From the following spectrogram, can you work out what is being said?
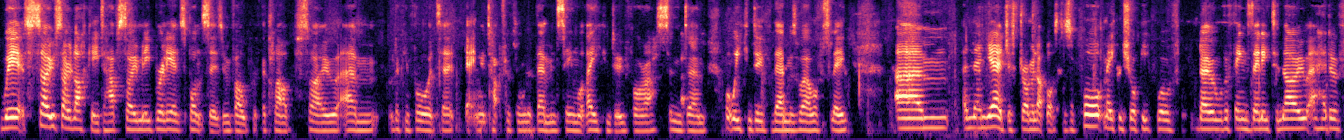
we're so so lucky to have so many brilliant sponsors involved with the club. So um, looking forward to getting in touch with all of them and seeing what they can do for us and um, what we can do for them as well. Obviously, um, and then yeah, just drumming up lots of support, making sure people know all the things they need to know ahead of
